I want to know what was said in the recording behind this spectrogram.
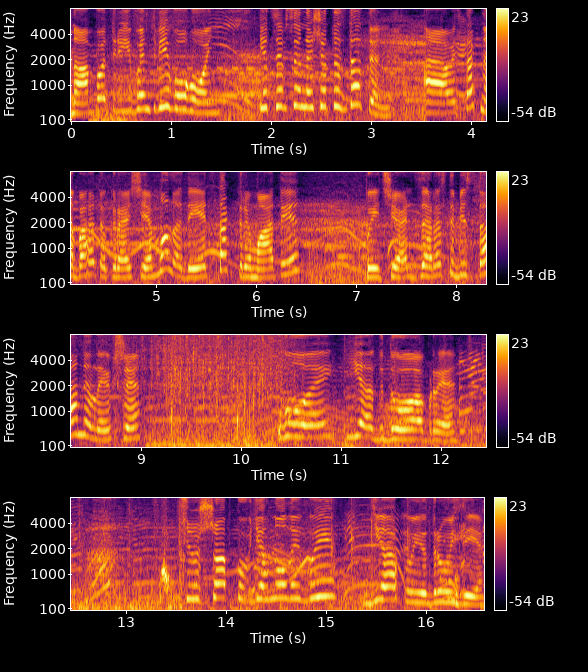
Нам потрібен твій вогонь. І це все на що ти здатен. А ось так набагато краще. Молодець, так тримати. Печаль, зараз тобі стане легше. Ой, як добре. Цю шапку вдягнули ви? Дякую, друзі.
